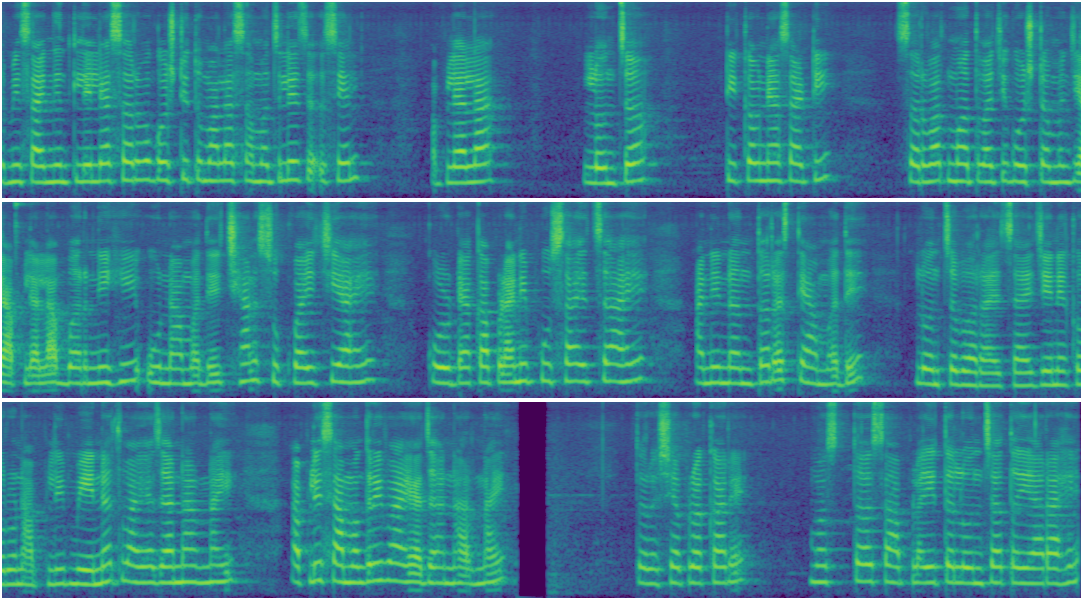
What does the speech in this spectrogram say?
तर मी सांगितलेल्या सर्व गोष्टी तुम्हाला समजलेच असेल. आपल्याला लोणचं टिकवण्यासाठी सर्वात महत्त्वाची गोष्ट म्हणजे आपल्याला बरणी ही उन्हामध्ये छान सुकवायची आहे. कोरड्या कपड्याने पुसायचं आहे आणि नंतरच त्यामध्ये लोणचं भरायचं आहे. जेणेकरून आपली मेहनत वाया जाणार नाही आपली सामग्री वाया जाणार नाही. तर अशा प्रकारे मस्त असा आपला इथं लोणचा तयार आहे.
